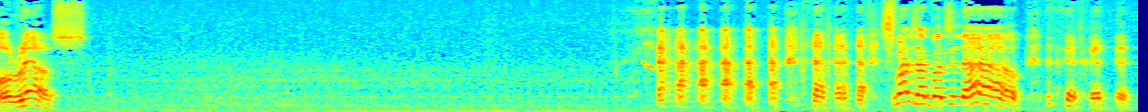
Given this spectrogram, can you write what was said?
or else. Smash that button now!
